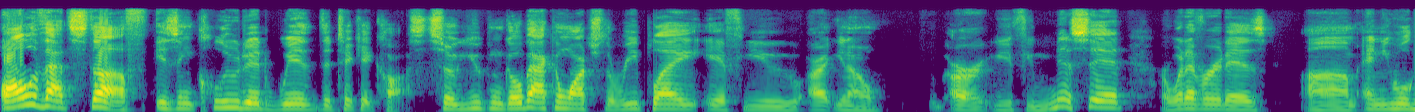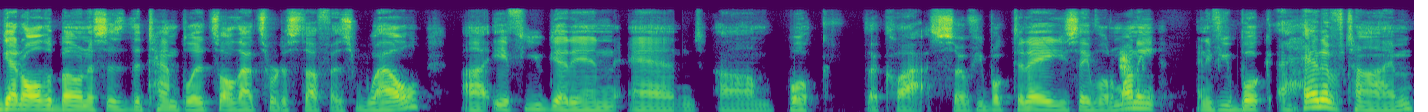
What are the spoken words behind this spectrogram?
all of that stuff is included with the ticket cost. So you can go back and watch the replay if you are, you know, or if you miss it or whatever it is. Um, and you will get all the bonuses, the templates, all that sort of stuff as well. Uh, if you get in and um, book the class. So if you book today, you save a little money. And if you book ahead of time,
